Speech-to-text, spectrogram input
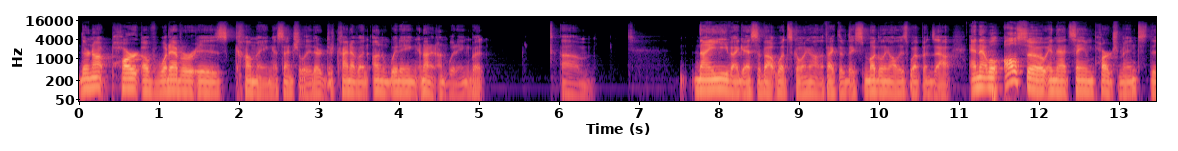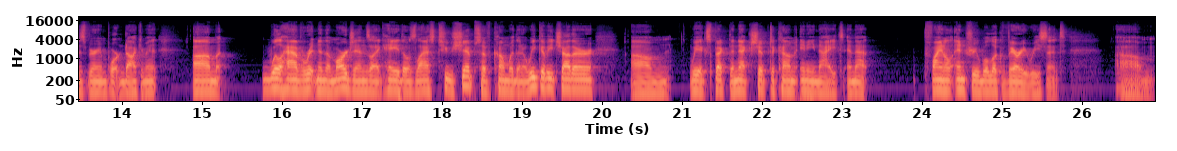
they're not part of whatever is coming essentially. They're, they're kind of an unwitting not an unwitting but um naive i guess about what's going on the fact that they're smuggling all these weapons out. And that will also in that same parchment this very important document um will have written in the margins like hey those last two ships have come within a week of each other um we expect the next ship to come any night and that final entry will look very recent um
